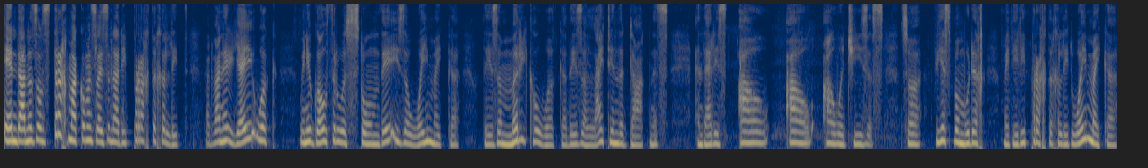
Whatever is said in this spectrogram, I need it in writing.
en dan is ons terug, maar kom ons luister na die pragtige lied. Dat wanneer jy ook when you go through a storm, there is a waymaker, there's a miracle worker, there's a light in the darkness and that is our our our Jesus. So wees bemoedig met hierdie pragtige lied Waymaker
